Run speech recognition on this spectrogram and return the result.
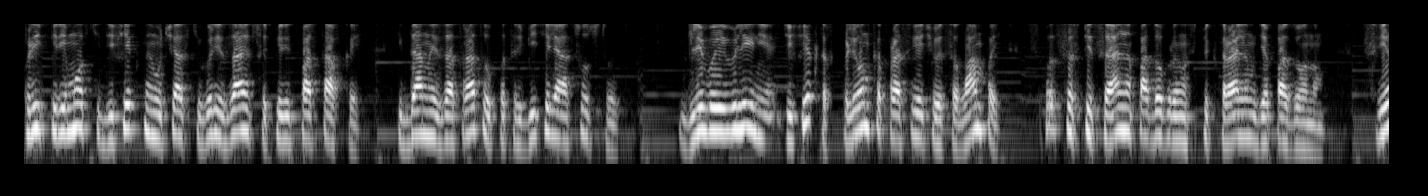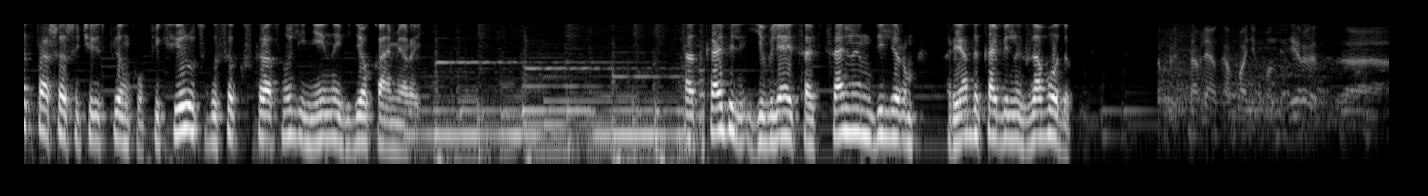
при перемотке дефектные участки вырезаются перед поставкой и данные затраты у потребителя отсутствуют. Для выявления дефектов пленка просвечивается лампой со специально подобранным спектральным диапазоном. Свет, прошедший через пленку, фиксируется высокоскоростной линейной видеокамерой. Таткабель является официальным дилером ряда кабельных заводов. Представляю компанию Фондсервис. Э,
